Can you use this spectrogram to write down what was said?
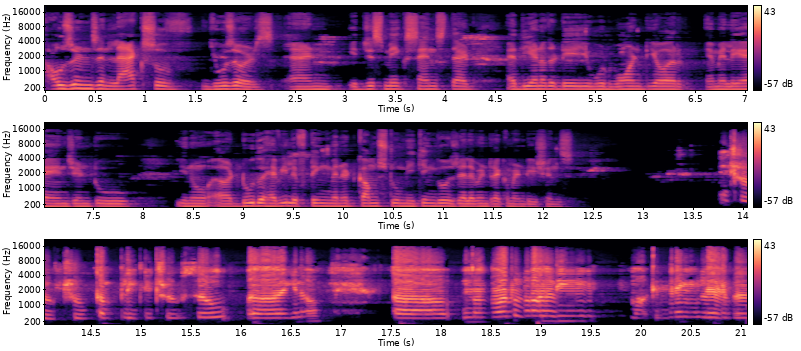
thousands and lakhs of users. And it just makes sense that at the end of the day you would want your mlai engine to you know uh, do the heavy lifting when it comes to making those relevant recommendations. True true. Completely true. So uh, you know uh, not on the marketing level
